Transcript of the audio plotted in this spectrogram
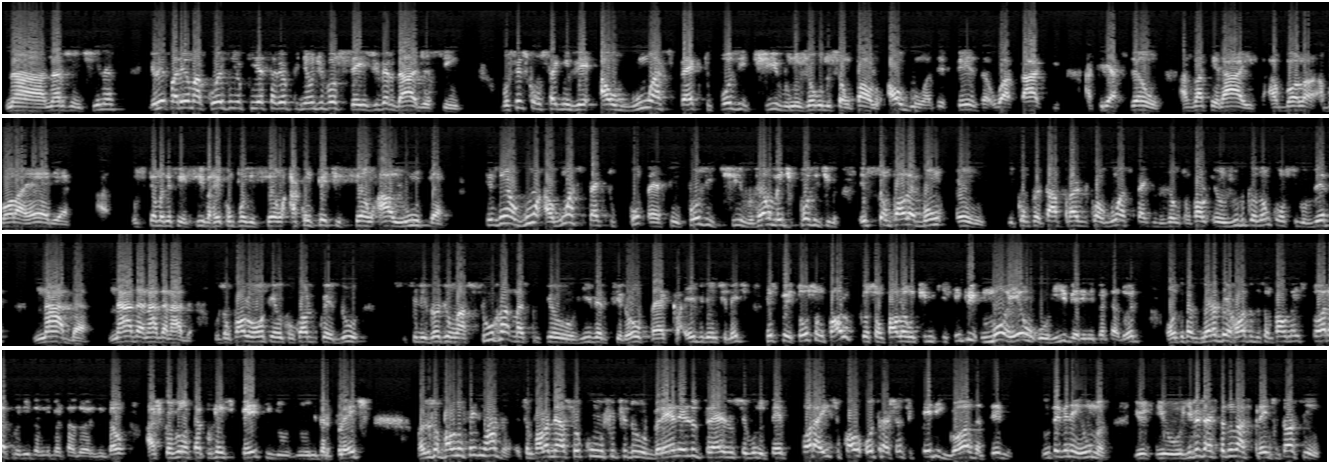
na, na Argentina. Eu reparei uma coisa e eu queria saber a opinião de vocês, de verdade, assim. Vocês conseguem ver algum aspecto positivo no jogo do São Paulo? Algum? A defesa, o ataque, a criação, as laterais, a bola, a bola aérea, o sistema defensivo, a recomposição, a competição, a luta. Vocês veem algum, algum aspecto é, assim, positivo, realmente positivo? Esse São Paulo é bom em. E completar a frase com algum aspecto do jogo do São Paulo, eu juro que eu não consigo ver nada. Nada, nada, nada. O São Paulo ontem, eu concordo com o Edu, se livrou de uma surra, mas porque o River tirou o pé, evidentemente, respeitou o São Paulo, porque o São Paulo é um time que sempre moeu o River em Libertadores. Ontem foi a primeira derrota do São Paulo na história para o River em Libertadores. Então, acho que houve um certo respeito do, do River Plate. Mas o São Paulo não fez nada. O São Paulo ameaçou com um chute do Brenner e do Trez no segundo tempo. Fora isso, qual outra chance perigosa teve? Não teve nenhuma. E, e o River já estando na frente. Então, assim,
